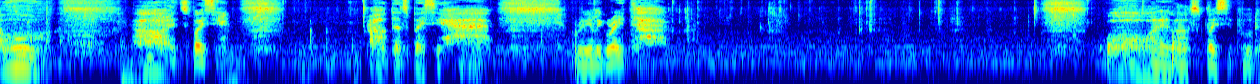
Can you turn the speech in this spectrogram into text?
Oh, ah, it's spicy. Oh, that's spicy. Really great. Oh, I love spicy food.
